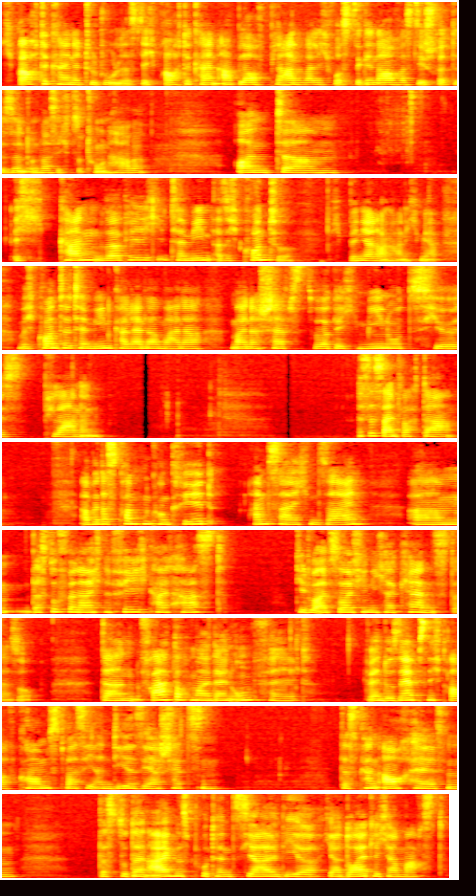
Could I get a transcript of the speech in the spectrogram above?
Ich brauchte keine To-Do-Liste, ich brauchte keinen Ablaufplan, weil ich wusste genau, was die Schritte sind und was ich zu tun habe. Und ähm, ich kann wirklich Termin, also ich konnte, ich bin ja da gar nicht mehr, aber ich konnte Terminkalender meiner, meiner Chefs wirklich minutiös planen. Es ist einfach da. Aber das konnten konkret Anzeichen sein, ähm, dass du vielleicht eine Fähigkeit hast, die du als solche nicht erkennst. Also dann frag doch mal dein Umfeld, wenn du selbst nicht drauf kommst, was sie an dir sehr schätzen. Das kann auch helfen, dass du dein eigenes Potenzial dir ja deutlicher machst,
